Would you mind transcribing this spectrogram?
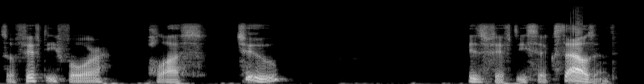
So 54 plus 2 is 56,000.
